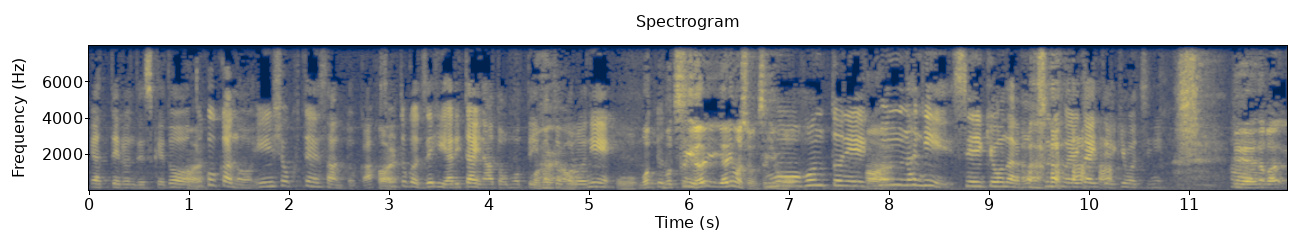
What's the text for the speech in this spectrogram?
てやってるんですけど、はい、どこかの飲食店さんとか、はい、そういうところでぜひやりたいなと思っていたところに、はい。はい、もう次やりやりましょう次も。もう本当にこんなに盛況ならもう次もやりたいという気持ちにえー、だから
